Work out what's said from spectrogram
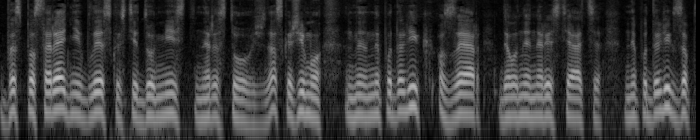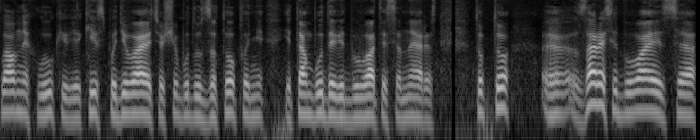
безпосередній близькості до місць нерестовищ. Да? Скажімо, неподалік озер, де вони нерестяться, неподалік заплавних луків, які сподіваються, що будуть затоплені, і там буде відбуватися нерест. Тобто зараз відбувається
